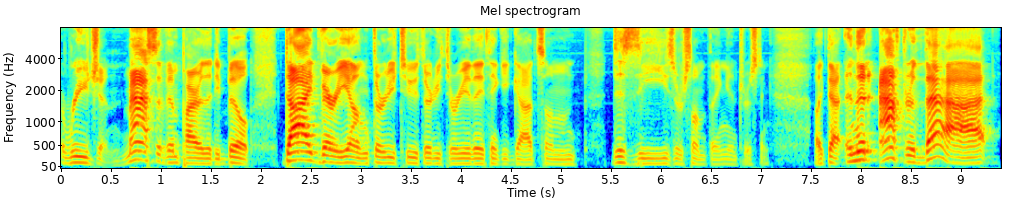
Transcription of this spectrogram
region. Massive empire that he built. Died very young 32 33 they think he got some disease or something interesting like that. And then after that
